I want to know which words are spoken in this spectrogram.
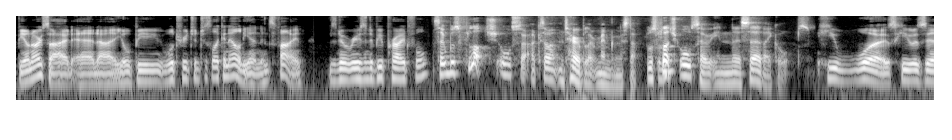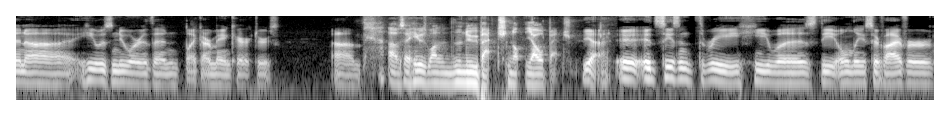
be on our side, and uh, you'll be we'll treat you just like an alien. It's fine. There's no reason to be prideful. So was Floch also? Because I'm terrible at remembering this stuff. Was Floch also in the Survey Corps? He was. He was in. Uh, he was newer than like our main characters. Oh, so he was one of the new batch, not the old batch. Yeah, i- in season three, he was the only survivor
